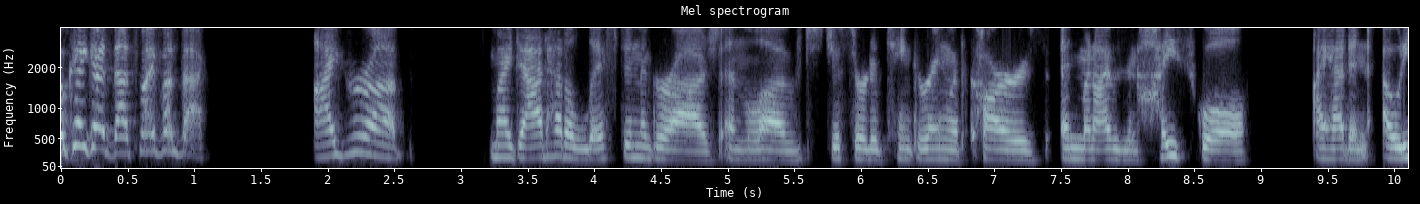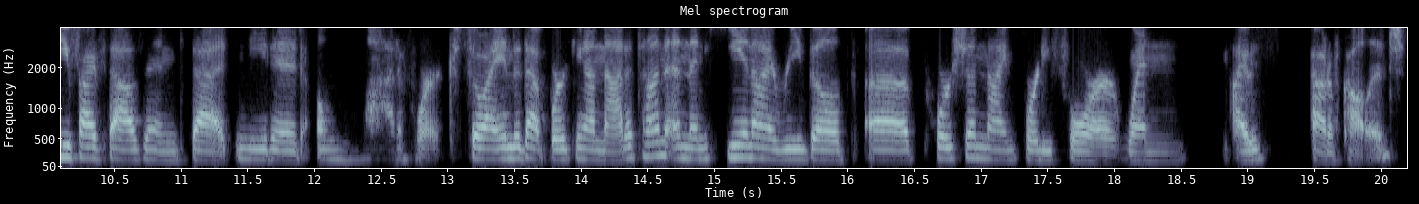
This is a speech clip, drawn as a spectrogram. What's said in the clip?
okay, good. That's my fun fact. I grew up, my dad had a lift in the garage and loved just sort of tinkering with cars. And when I was in high school, I had an Audi 5000 that needed a lot of work. So I ended up working on that a ton. And then he and I rebuilt a Porsche 944 when I was out of college.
